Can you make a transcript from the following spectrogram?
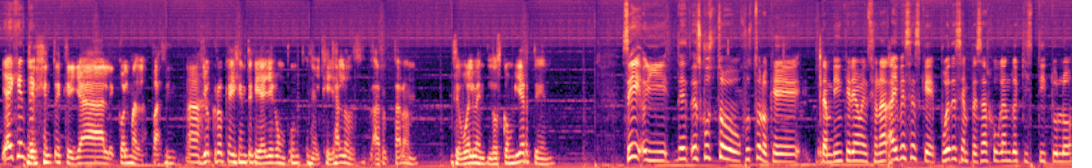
Y hay gente. hay gente que ya le colma la paz. Ah. Yo creo que hay gente que ya llega a un punto en el que ya los adoptaron. Se vuelven, los convierten. Sí, y es justo, justo lo que también quería mencionar. Hay veces que puedes empezar jugando X título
